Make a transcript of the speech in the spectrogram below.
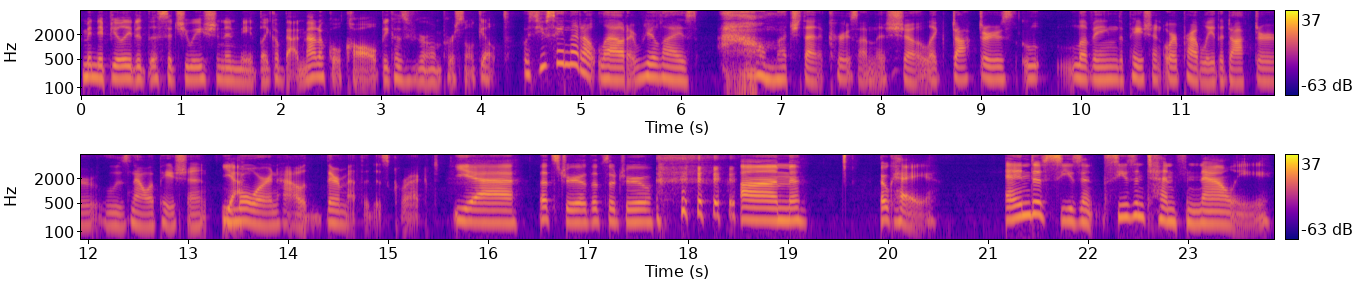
manipulated the situation and made like a bad medical call because of your own personal guilt. With you saying that out loud, I realize how much that occurs on this show. Like doctors l- loving the patient, or probably the doctor who is now a patient, Yeah. more and how their method is correct. Yeah, that's true. That's so true. um okay. End of season season 10 finale.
